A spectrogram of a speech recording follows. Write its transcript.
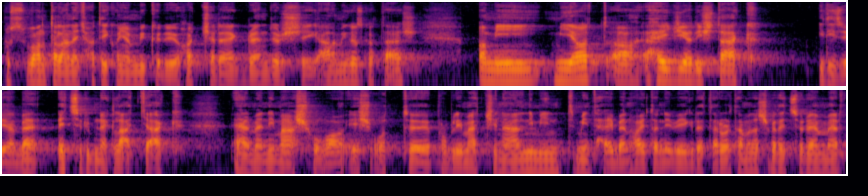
plusz van talán egy hatékonyan működő hadsereg, rendőrség, államigazgatás, ami miatt a helyi dzsihadisták idézőjelben egyszerűbbnek látják elmenni máshova, és ott problémát csinálni, mint, mint helyben hajtani végre terrortámadásokat egyszerűen, mert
